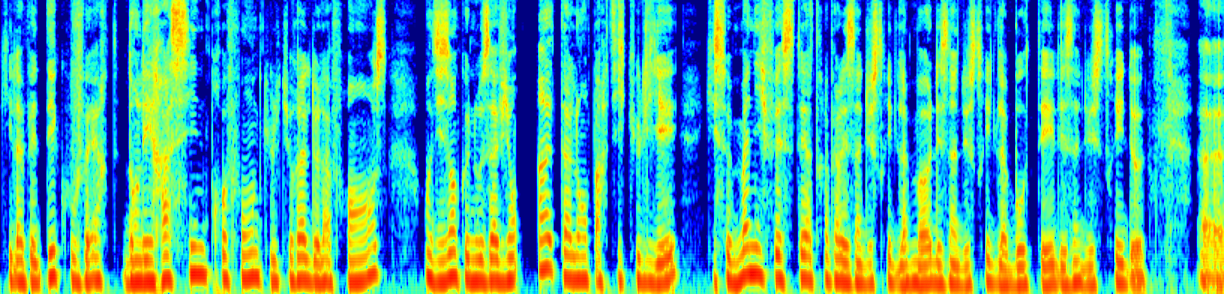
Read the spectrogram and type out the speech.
qu'il avait découverte dans les racines profondes culturelles de la France, en disant que nous avions un talent particulier qui se manifestait à travers les industries de la mode, les industries de la beauté, les industries de euh,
